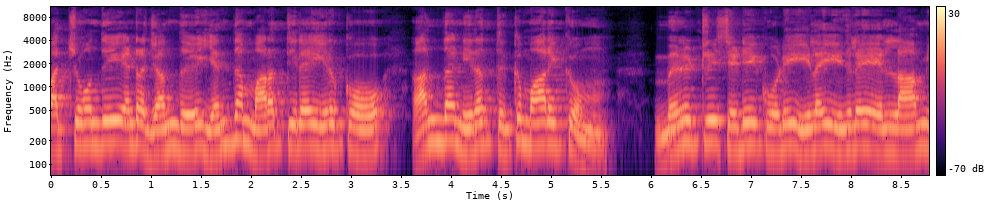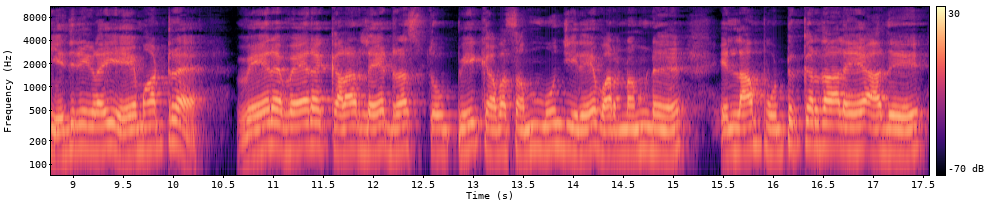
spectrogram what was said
பச்சோந்தி என்ற ஜந்து எந்த மரத்திலே இருக்கோ அந்த நிறத்துக்கு மாறிக்கும். மிலிட்ரி செடி கொடி இலை இதிலே எல்லாம் எதிரிகளை ஏமாற்ற வேற வேற கலர்ல ட்ரெஸ் தொப்பி கவசம் மூஞ்சிலே வர்ணம்னு எல்லாம் போட்டுக்கிறதாலே அது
